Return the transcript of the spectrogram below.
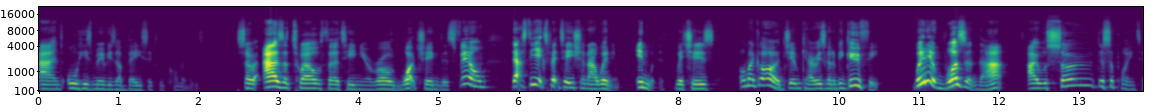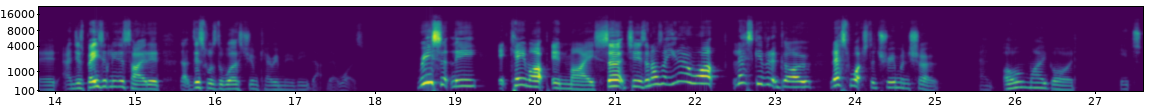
and all his movies are basically. So, as a 12, 13 year old watching this film, that's the expectation I went in with, which is, oh my God, Jim Carrey is going to be goofy. When it wasn't that, I was so disappointed and just basically decided that this was the worst Jim Carrey movie that there was. Recently, it came up in my searches, and I was like, you know what? Let's give it a go. Let's watch The Truman Show. And oh my God, it's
